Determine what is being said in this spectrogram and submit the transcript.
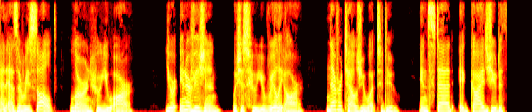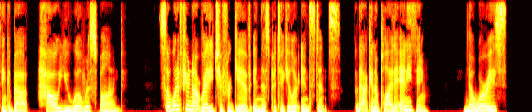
and as a result, learn who you are. Your inner vision, which is who you really are, never tells you what to do. Instead, it guides you to think about how you will respond. So what if you're not ready to forgive in this particular instance? That can apply to anything. No worries.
